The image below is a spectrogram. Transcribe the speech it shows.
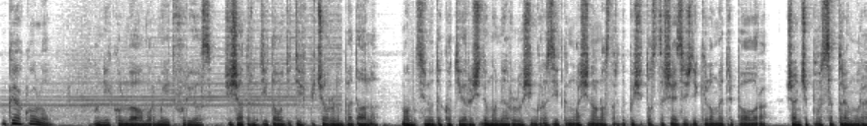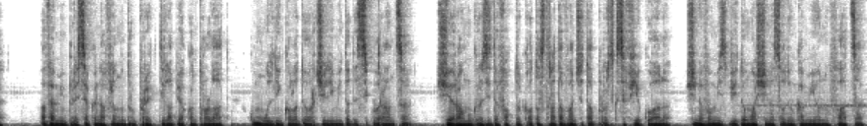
Încă e acolo. Bunicul meu a murmuit furios și și-a trântit auditiv piciorul în pedală. M-am ținut de cotieră și de mânerul și îngrozit când mașina noastră a depășit 160 de km pe oră și a început să tremure. Aveam impresia că ne aflăm într-un proiectil abia controlat, cu mult dincolo de orice limită de siguranță. Și eram îngrozit de faptul că autostrada va înceta brusc să fie goală și ne vom izbi de o mașină sau de un camion în față.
